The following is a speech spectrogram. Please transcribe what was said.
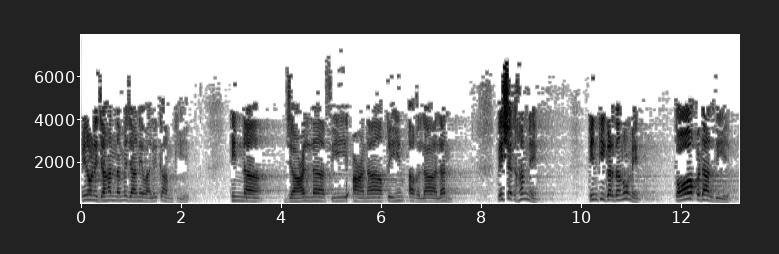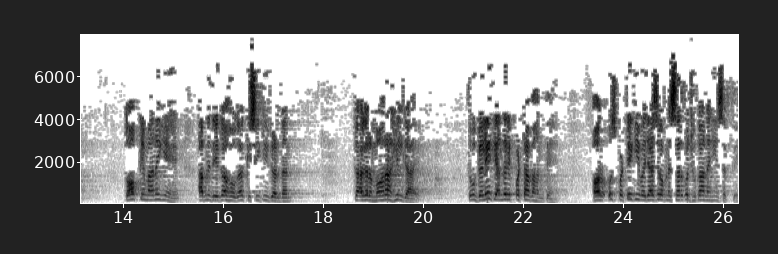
انہوں نے جہنم میں جانے والے کام کیے۔ انا جالنا فی آنا اغلالن بے شک ہم نے ان کی گردنوں میں توق ڈال دیے۔ توق کے معنی یہ ہے آپ نے دیکھا ہوگا کسی کی گردن کہ اگر موہرا ہل جائے تو وہ گلے کے اندر ایک پٹا باندھتے ہیں اور اس پٹے کی وجہ سے وہ اپنے سر کو جھکا نہیں سکتے۔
